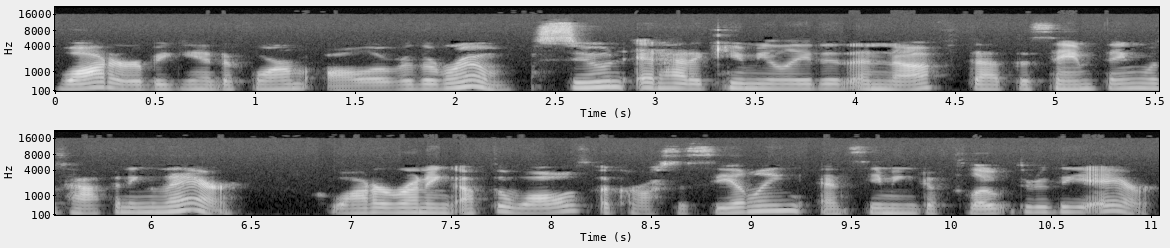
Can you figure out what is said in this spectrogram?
water began to form all over the room. Soon it had accumulated enough that the same thing was happening there water running up the walls, across the ceiling, and seeming to float through the air.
